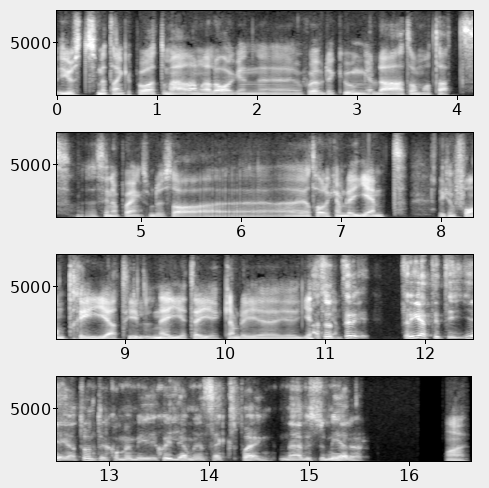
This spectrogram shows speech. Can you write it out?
just med tanke på att de här andra lagen, eh, Skövde, Kungälv där, att de har tagit sina poäng som du sa. Eh, jag tror det kan bli jämnt. Liksom från 3 till 9-10 kan bli jättejämnt. Alltså 3 till 10, jag tror inte det kommer skilja mer än 6 poäng när vi summerar. Nej.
